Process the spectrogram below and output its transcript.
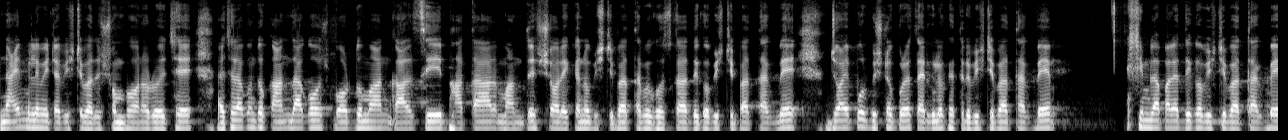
নাইন মিলিমিটার বৃষ্টিপাতের সম্ভাবনা রয়েছে। এছাড়া কিন্তু কান্দাঘোষ বর্ধমান, গালসি, ভাতার, মান্তেশ্বর এখানেও বৃষ্টিপাত থাকবে ঘোষকার দিকেও বৃষ্টিপাত থাকবে। জয়পুর, বিষ্ণুপুরের সাইডগুলোর ক্ষেত্রে বৃষ্টিপাত থাকবে। সিমলাপালের দিকেও বৃষ্টিপাত থাকবে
